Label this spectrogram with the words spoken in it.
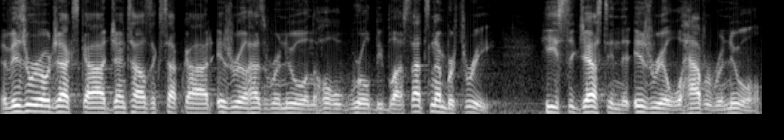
of Israel rejects God, Gentiles accept God, Israel has a renewal, and the whole world be blessed. That's number three. He's suggesting that Israel will have a renewal.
